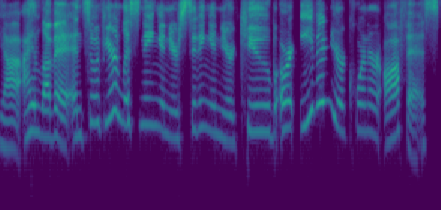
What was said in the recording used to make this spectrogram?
Yeah, I love it. And so if you're listening and you're sitting in your cube or even your corner office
